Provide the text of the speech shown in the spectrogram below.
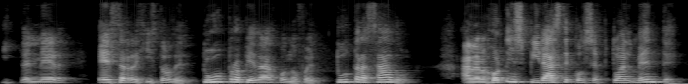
y tener ese registro de tu propiedad cuando fue tu trazado. A lo mejor te inspiraste conceptualmente.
